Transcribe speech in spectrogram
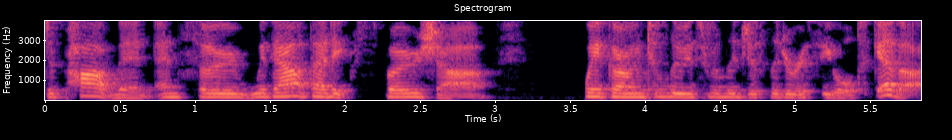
department. And so without that exposure, we're going to lose religious literacy altogether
